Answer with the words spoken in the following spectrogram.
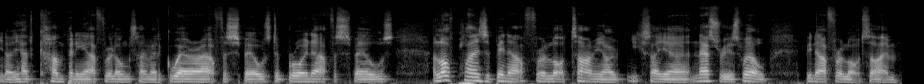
You know, you had Kompany out for a long time, you had Aguero out for spells, De Bruyne out for spells. A lot of players have been out for a lot of time. You know, you say uh, Nasri as well, been out for a of time.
